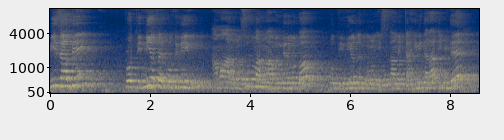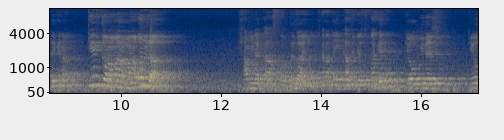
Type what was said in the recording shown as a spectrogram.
বিজাতি প্রতিনিয়ত, প্রতিদিন আমার মুসলমান মা বোনদের মতো প্রতিনিয়ত কোন ইসলামিক কাহিনী তারা টিভিতে দেখে না। কিন্তু আমার মা বোনরা স্বামীরা কাজ করতে যায়, সারাদিন কাজে ব্যস্ত থাকে, কেউ বিদেশ, কেউ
